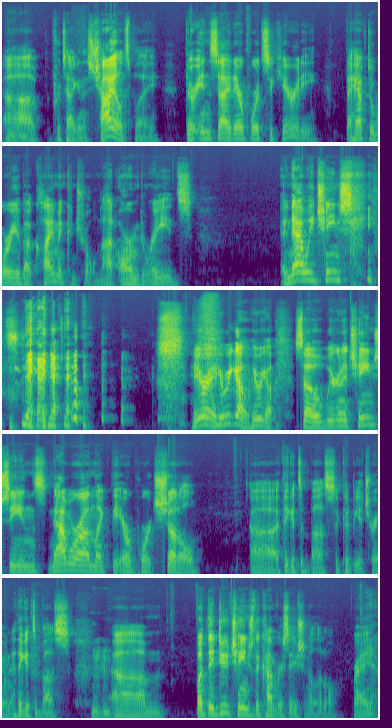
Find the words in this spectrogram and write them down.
Uh protagonist child's play? They're inside airport security. They have to worry about climate control not armed raids. And now we change scenes. Yeah, no, no. Here here we go here we go so we're going to change scenes now we're on like the airport shuttle uh, i think it's a bus it could be a train i think it's a bus Mhm. um, but they do change the conversation a little right Yeah.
